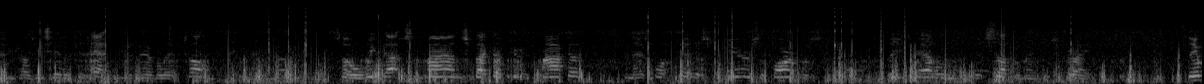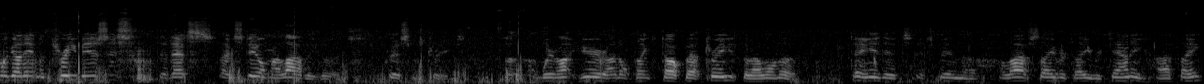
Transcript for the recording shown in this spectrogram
And because he said if it hadn't, you would never left home. So we got some mines back up here at mica, and that's what fed us for years. The farm was uh, beef cattle and grain. Then we got into the tree business. That's that's still my livelihood, Christmas trees. But we're not here, I don't think, to talk about trees, but I want to tell you that it's, it's been a, a lifesaver to Avery County, I think.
